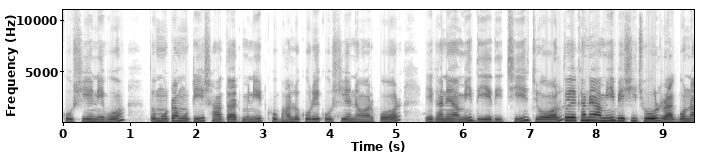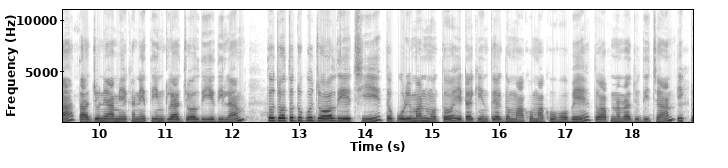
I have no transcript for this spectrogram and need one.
কষিয়ে নেব। তো মোটামুটি সাত আট মিনিট খুব ভালো করে কষিয়ে নেওয়ার পর এখানে আমি দিয়ে দিচ্ছি জল। তো এখানে আমি বেশি ঝোল রাখব না, তার জন্য আমি এখানে তিন গ্লাস জল দিয়ে দিলাম। তো যতটুকু জল দিয়েছি, তো পরিমাণ মতো এটা কিন্তু একদম মাখো মাখো হবে। তো আপনারা যদি চান, একটু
